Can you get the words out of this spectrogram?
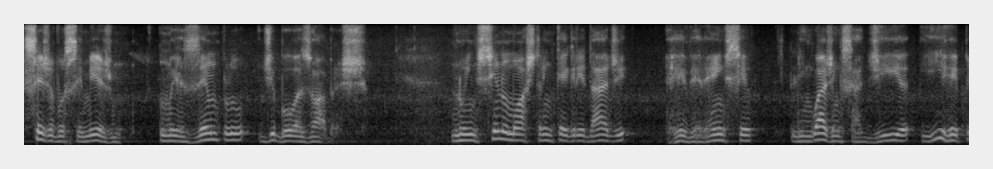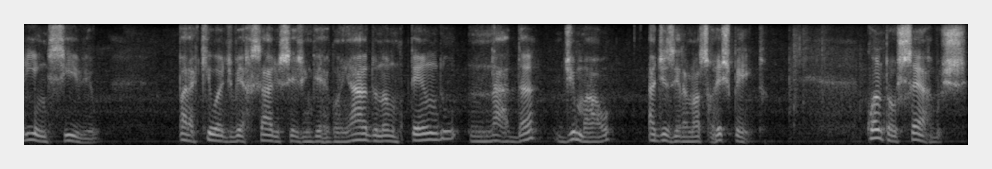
Seja você mesmo um exemplo de boas obras. No ensino, mostra integridade reverência, linguagem sadia e irrepreensível, para que o adversário seja envergonhado, não tendo nada de mal a dizer a nosso respeito. Quanto aos servos,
